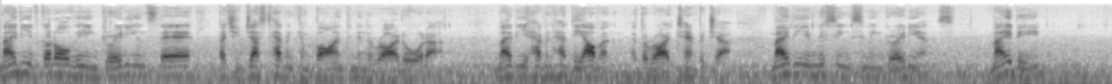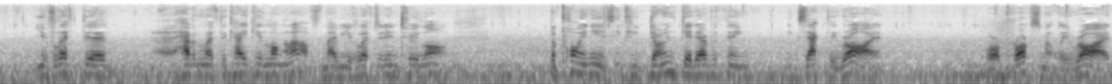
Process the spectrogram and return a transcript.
maybe you've got all the ingredients there, but you just haven't combined them in the right order. Maybe you haven't had the oven at the right temperature. Maybe you're missing some ingredients. Maybe you've left the uh, haven't left the cake in long enough. Maybe you've left it in too long. The point is, if you don't get everything exactly right or approximately right,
